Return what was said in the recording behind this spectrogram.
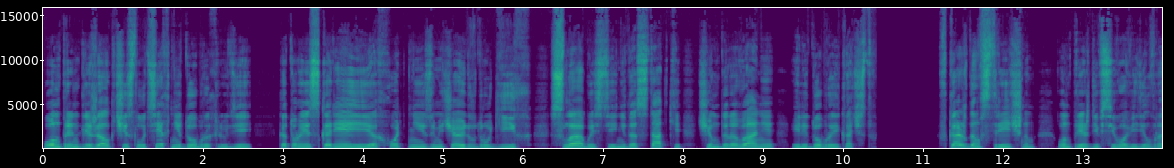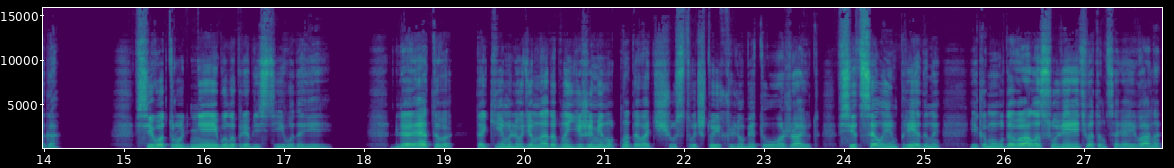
Он принадлежал к числу тех недобрых людей, которые скорее и охотнее замечают в других слабости и недостатки, чем дарование или добрые качества. В каждом встречном он прежде всего видел врага. Всего труднее было приобрести его доверие. Для этого таким людям надобно ежеминутно давать чувствовать, что их любят и уважают, всецело им преданы, и кому удавалось уверить в этом царя Ивана,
